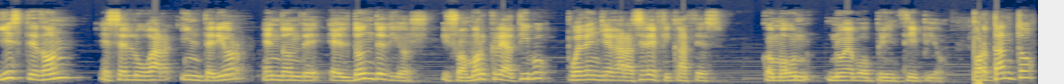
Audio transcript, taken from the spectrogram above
Y este don es el lugar interior en donde el don de Dios y su amor creativo pueden llegar a ser eficaces como un nuevo principio. Por tanto,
